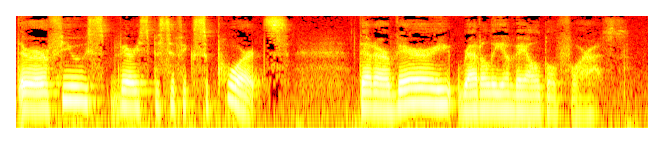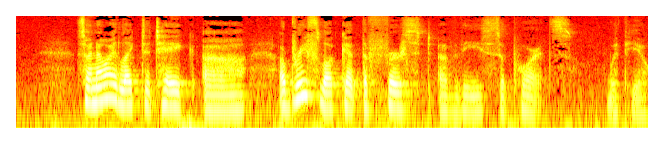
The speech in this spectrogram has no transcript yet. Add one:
there are a few very specific supports that are very readily available for us. So now I'd like to take uh, a brief look at the first of these supports with you.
